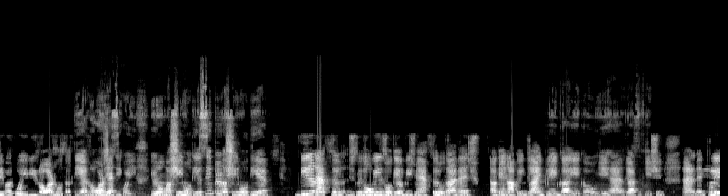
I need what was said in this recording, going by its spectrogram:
liver कोई भी rod हो सकती है rod जैसी कोई you know machine होती है simple machine होती है व्हील एंड एक्सल जिसमें दो व्हील्स होते हैं बीच में एक्सल होता है वेज अगेन आपका इंक्लाइन प्लेन का एक ये है classification and then pulley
